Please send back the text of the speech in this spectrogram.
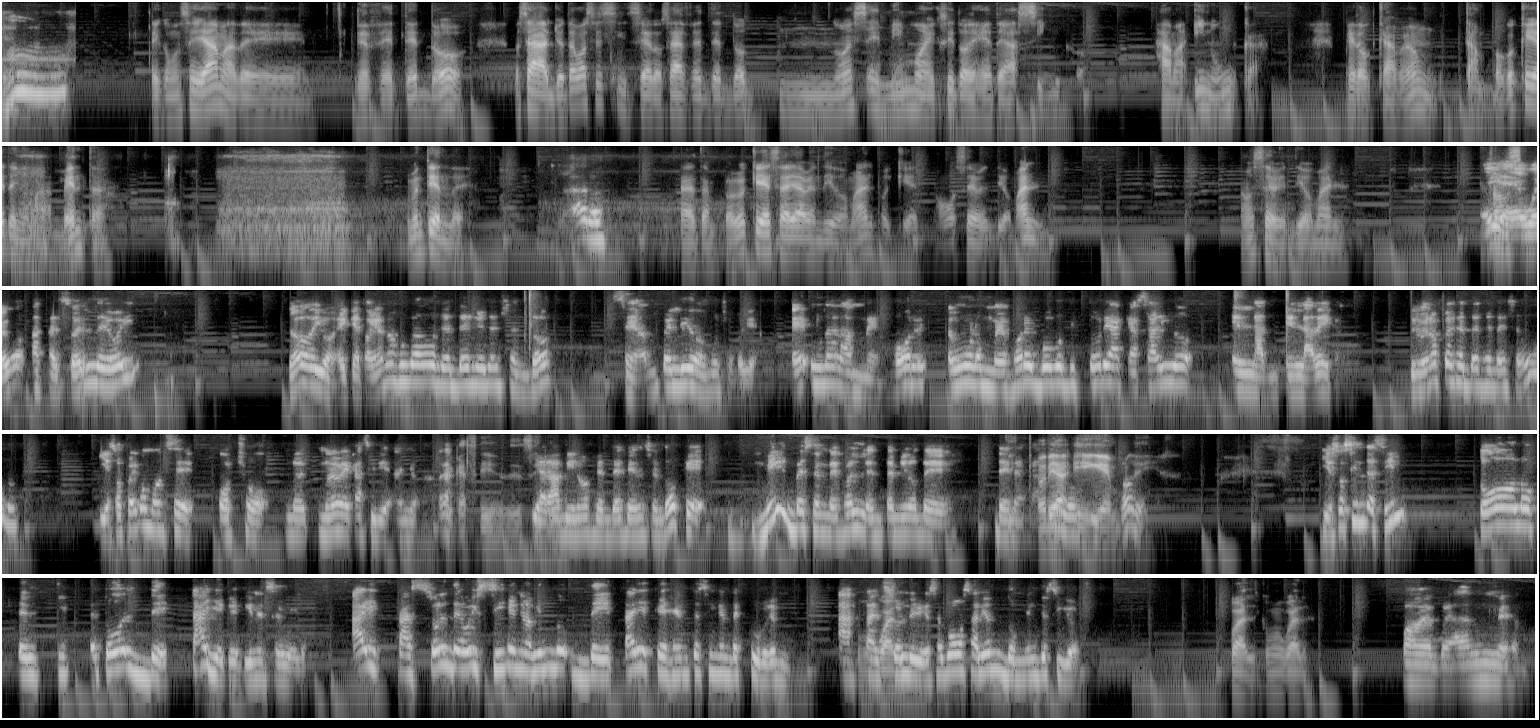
de ¿cómo se llama? De, de Red Dead 2. O sea, yo te voy a ser sincero, o sea, Red Dead 2 no es el mismo éxito de GTA 5. Jamás y nunca. Pero cabrón, tampoco es que haya tenido malas ventas. ¿Me entiendes? Claro. O sea, tampoco es que ya se haya vendido mal, porque no se vendió mal. No se vendió mal. Oye, el juego hasta el sol de hoy. Yo digo, el que todavía no ha jugado Red Dead Redemption 2 se han perdido mucho porque es una de las mejores, es uno de los mejores juegos de historia que ha salido en la, en la década. Primero fue Red Dead Redemption 1 y eso fue como hace 8, 9, casi 10 años atrás. y ahora vino Red Dead Redemption 2 que mil veces mejor en términos de, de historia y gameplay. Y eso sin decir todo, el, todo el detalle que tiene ese juego. Hay, hasta el sol de hoy siguen habiendo detalles que gente sigue descubriendo. Hasta el sol de hoy. Ese juego salió en 2018. ¿Cuál? ¿Cómo cuál? Voy a dar un ejemplo.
